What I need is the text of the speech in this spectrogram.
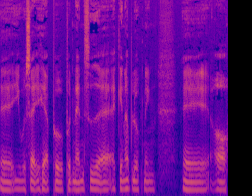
øh, i USA her på, på den anden side af, af genoplukningen, øh, og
